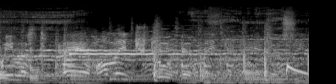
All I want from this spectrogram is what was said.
We must pay homage to him.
